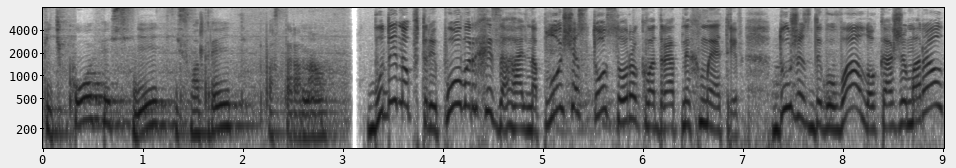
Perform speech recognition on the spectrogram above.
пить кофе, сидеть и смотреть по сторонам. Будинок в три поверхи, загальна площа 140 квадратних метрів. Дуже здивувало, каже Марал,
